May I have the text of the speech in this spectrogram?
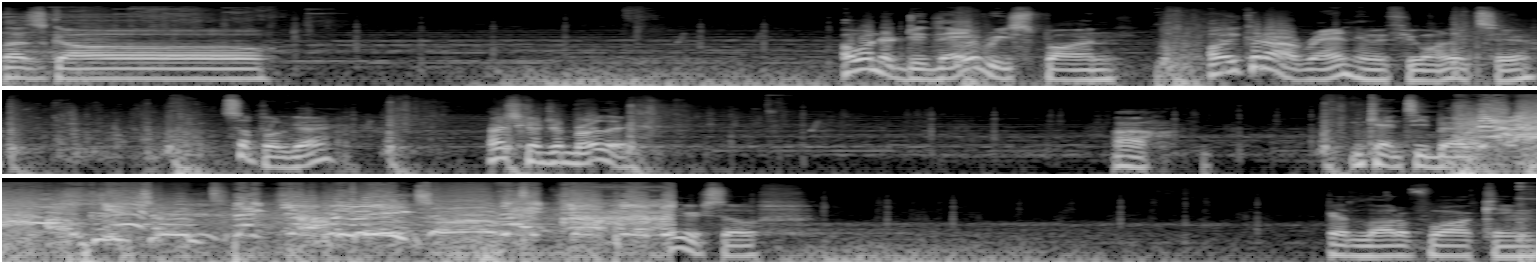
Let's go. I wonder, do they respawn? Oh, you could have ran him if you wanted to. What's up, little guy? I just got your brother. Oh. You can't teabag. No! Oh, get jumped! They jumping me! They jumping me! yourself. Got a lot of walking.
